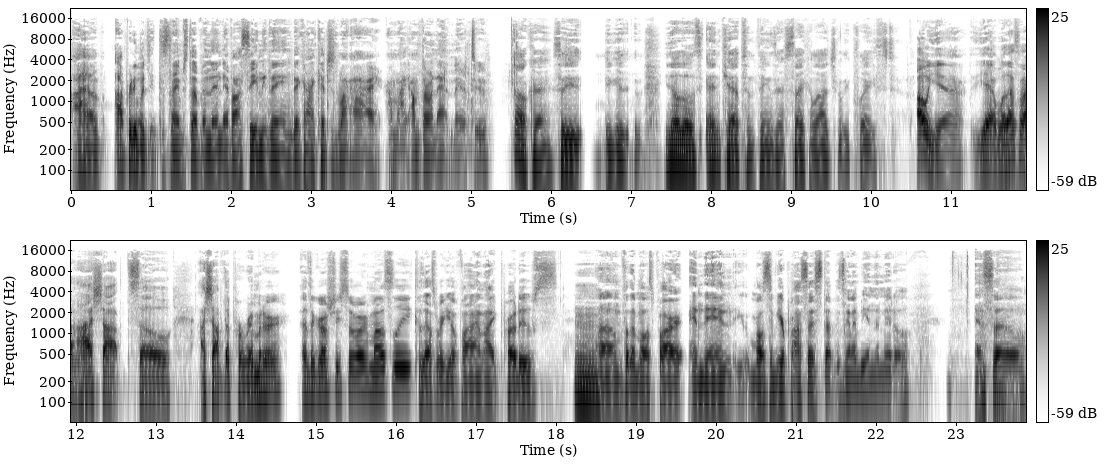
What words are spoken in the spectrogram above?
I have, I pretty much eat the same stuff. And then if I see anything that kind of catches my eye, I'm like, I'm throwing that in there too. Okay, so you you get you know those end caps and things are psychologically placed. Oh yeah. Yeah. Well, that's where I shopped. So I shop the perimeter of the grocery store mostly because that's where you'll find like produce, Mhm. um, for the most part. And then most of your processed stuff is going to be in the middle. And so,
